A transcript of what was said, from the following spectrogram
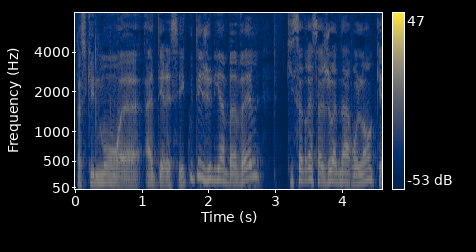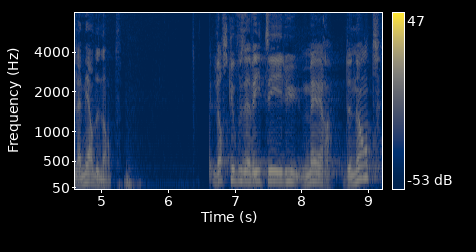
parce qu'ils m'ont intéressé. Écoutez Julien Binvel qui s'adresse à Johanna Roland, qui est la maire de Nantes. Lorsque vous avez été élu maire de Nantes,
